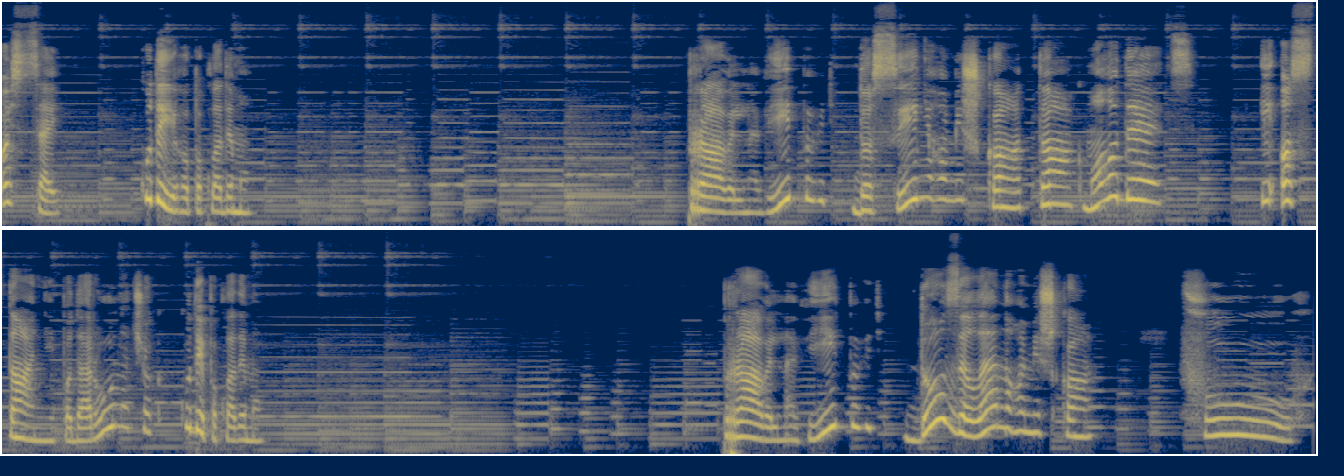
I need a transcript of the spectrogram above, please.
ось цей. Куди його покладемо? Правильна відповідь до синього мішка. Так, молодець. І останній подаруночок куди покладемо? Правильна відповідь до зеленого мішка. Фух,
